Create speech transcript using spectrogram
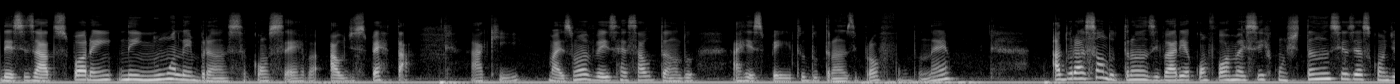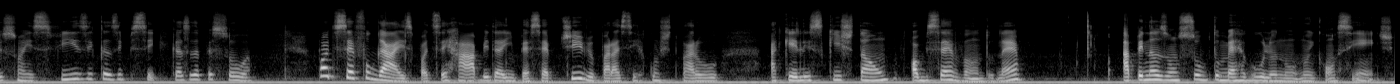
Desses atos, porém, nenhuma lembrança conserva ao despertar. Aqui, mais uma vez, ressaltando a respeito do transe profundo, né? A duração do transe varia conforme as circunstâncias e as condições físicas e psíquicas da pessoa. Pode ser fugaz, pode ser rápida e imperceptível para, para o, aqueles que estão observando, né? Apenas um súbito mergulho no, no inconsciente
